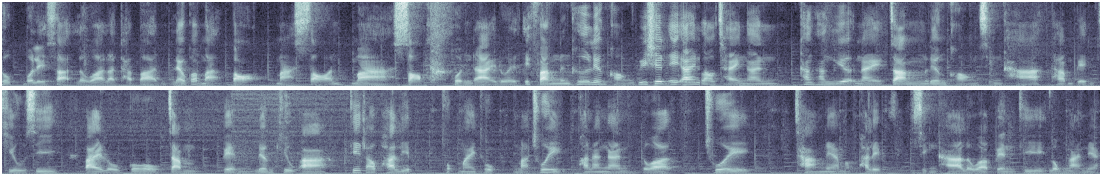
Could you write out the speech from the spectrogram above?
ทุกๆ บริษัทหรือว่ารัฐบาล แล้วก็มาตอบมาสอนมาสอบคนได้ด้วย อีกฝั่งหนึ่งคือเรื่องของ Vision AI เราใช้งานค่อนข้างเยอะในจำเรื่องของสินค้าทำเป็น QC ป้ายโลโก้จำเป็นเรื่อง QR ที่เราผลิตถูกไม่ถูกมาช่วยพนักงานหรือว่า ช่วยช่างเนี่ยมาผลิตสินค้าหรือว่าเป็นที่โรงงานเนี่ย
